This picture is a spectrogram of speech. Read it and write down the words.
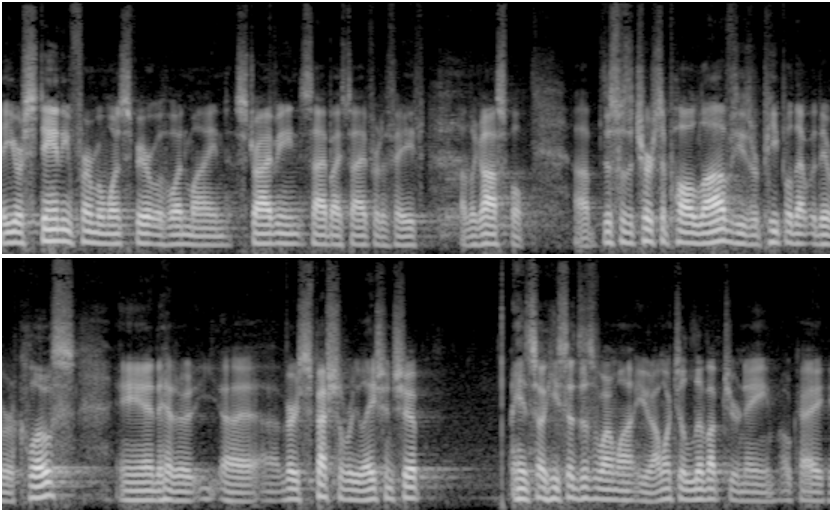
that you are standing firm in one spirit with one mind, striving side by side for the faith of the gospel. Uh, this was a church that Paul loved. These were people that they were close and they had a, a, a very special relationship. And so he says, This is what I want you. I want you to live up to your name, okay?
